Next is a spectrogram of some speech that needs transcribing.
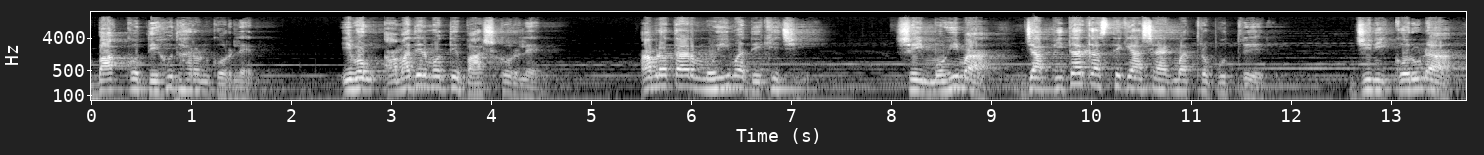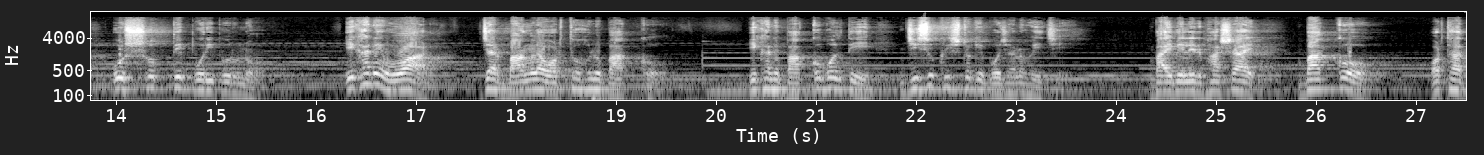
বাক্য দেহ ধারণ করলেন এবং আমাদের মধ্যে বাস করলেন। আমরা তার মহিমা দেখেছি, সেই মহিমা যা পিতার কাছ থেকে আসা একমাত্র পুত্রের, যিনি করুণা ও সত্যে পরিপূর্ণ। এখানে ওয়ার্ড, যার বাংলা অর্থ হলো বাক্য। এখানে বাক্য বলতে যীশু খ্রিস্টকে বোঝানো হয়েছে। বাইবেলের ভাষায় বাক্য, অর্থাৎ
